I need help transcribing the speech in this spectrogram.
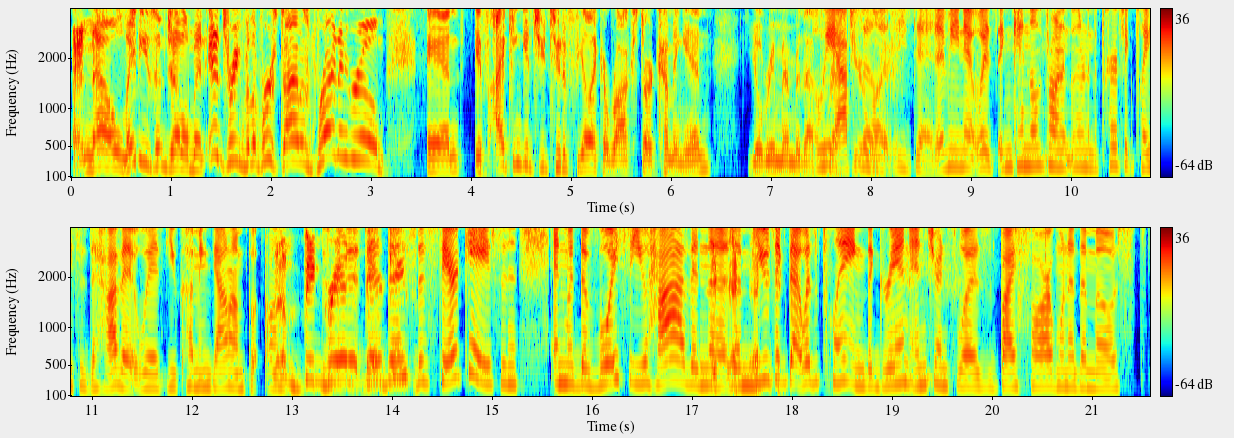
and now, ladies and gentlemen, entering for the first time is bride and groom. And if I can get you two to feel like a rock star coming in, you'll remember that the we rest of your life. absolutely did. I mean, it was in Kendall's probably one of the perfect places to have it with you coming down on, on the big grand the, staircase, the, the, the, staircase, and and with the voice that you have and the, the music that was playing. The grand entrance was by far one of the most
